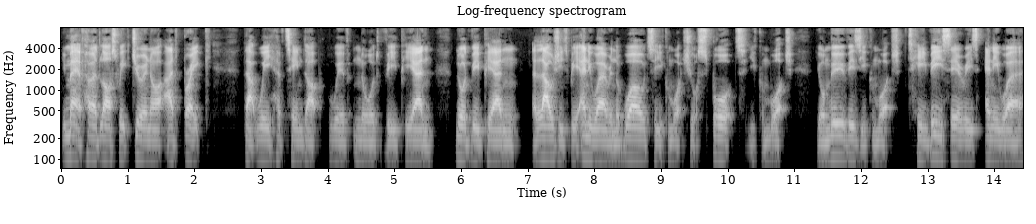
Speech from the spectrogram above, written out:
you may have heard last week during our ad break that we have teamed up with NordVPN. NordVPN allows you to be anywhere in the world so you can watch your sport, you can watch your movies, you can watch TV series anywhere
